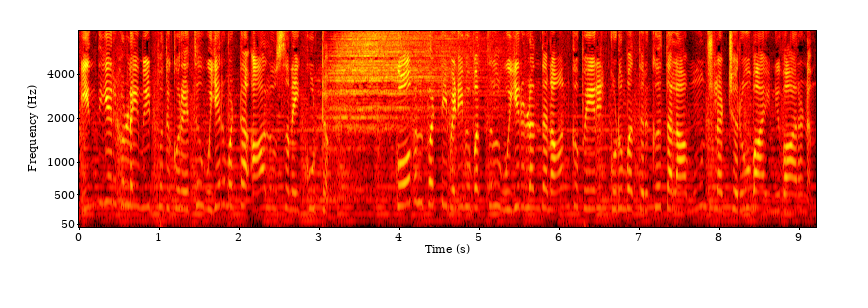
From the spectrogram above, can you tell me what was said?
இந்தியர்களை மீட்பது குறித்து உயர்மட்ட ஆலோசனை கூட்டம். கோவில்பட்டி வெடிவிபத்தில் உயிரிழந்த நான்கு பேரின் குடும்பத்திற்கு தலா மூன்று லட்சம் ரூபாய் நிவாரணம்.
